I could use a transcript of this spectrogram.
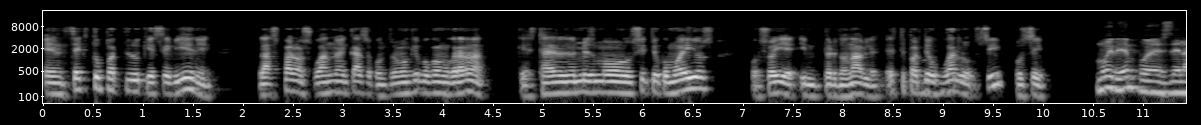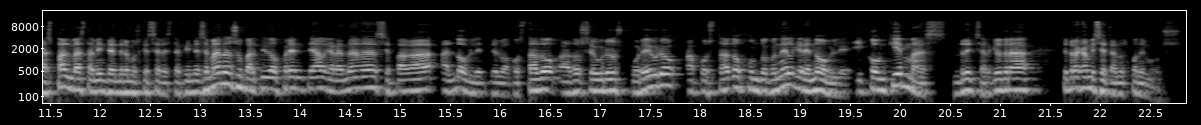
En sexto partido que se viene, Las Palmas jugando en casa contra un equipo como Granada, que está en el mismo sitio como ellos, pues oye, imperdonable. ¿Este partido jugarlo? Sí o sí? Muy bien, pues de Las Palmas también tendremos que ser este fin de semana. Su partido frente al Granada se paga al doble de lo apostado a dos euros por euro, apostado junto con el Grenoble. ¿Y con quién más, Richard? ¿Qué otra, qué otra camiseta nos ponemos?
